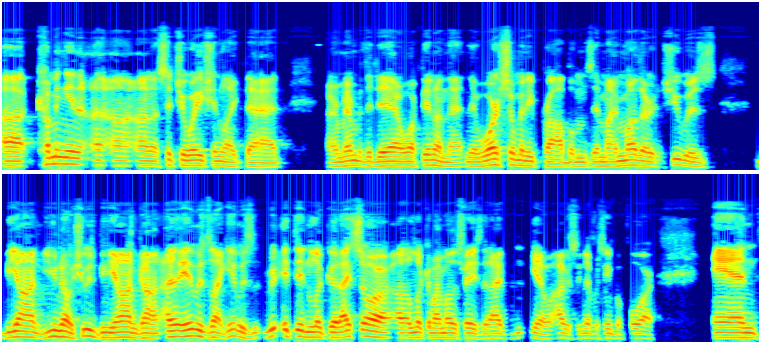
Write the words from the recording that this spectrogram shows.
uh, coming in uh, uh, on a situation like that, I remember the day I walked in on that, and there were so many problems. And my mother, she was beyond, you know, she was beyond gone. I mean, it was like it was, it didn't look good. I saw a look at my mother's face that I've, you know, obviously never seen before, and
